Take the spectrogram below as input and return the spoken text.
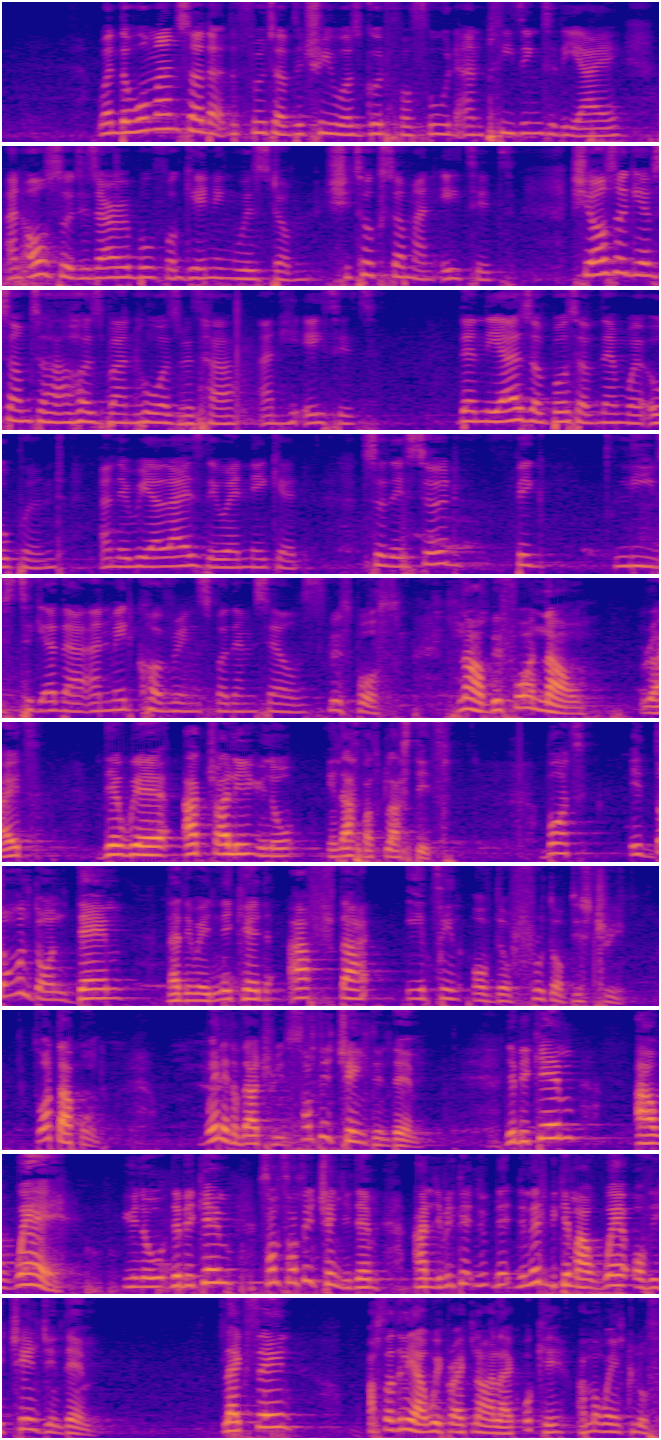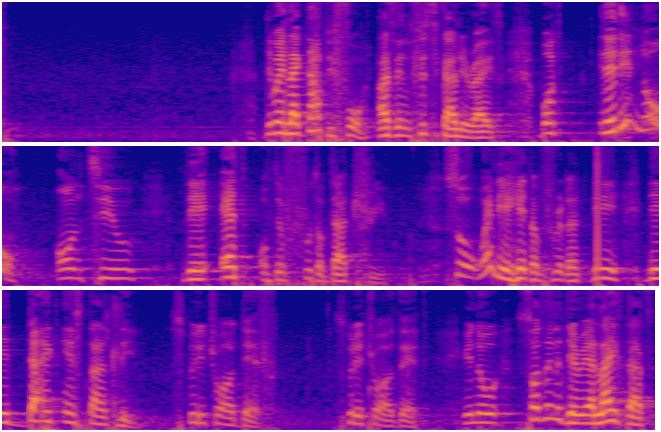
When the woman saw that the fruit of the tree was good for food and pleasing to the eye, and also desirable for gaining wisdom, she took some and ate it. She also gave some to her husband who was with her, and he ate it. Then the eyes of both of them were opened, and they realized they were naked. So they sewed fig leaves together and made coverings for themselves. Please pause. Now, before now, right, they were actually, you know, in that particular state. But it dawned on them that they were naked after eating of the fruit of this tree. So what happened? When they ate of that tree, something changed in them. They became aware. You know, they became some, something changed in them, and they, became, they, they became aware of the change in them. Like saying, I'm suddenly awake right now, like, okay, I'm not wearing clothes. They were like that before, as in physically, right? But they didn't know until they ate of the fruit of that tree. So when they ate of the fruit, that they, they died instantly. Spiritual death. Spiritual death. You know, suddenly they realized that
